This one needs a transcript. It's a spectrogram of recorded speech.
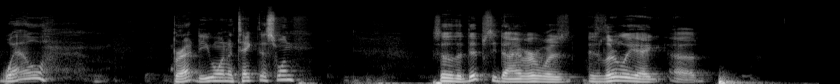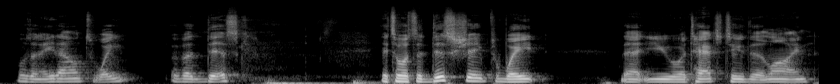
Well, Brett, do you want to take this one? So the Dipsy Diver was is literally a was an eight ounce weight of a disc. It's so it's a disc shaped weight that you attach to the line,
